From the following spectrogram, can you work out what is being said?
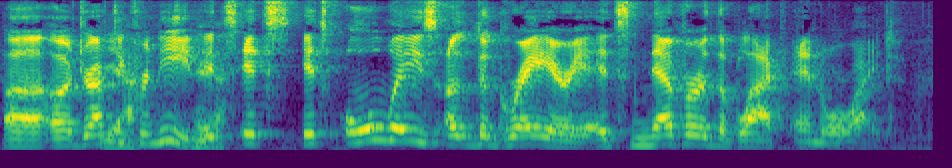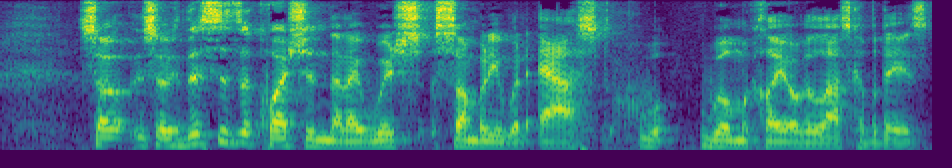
uh, or drafting Yeah, for need. yeah. It's it's it's always uh, the gray area. It's never the black and or white. So, so this is a question that I wish somebody would ask Will McClay over the last couple of days.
